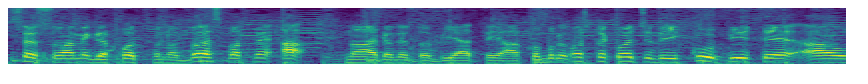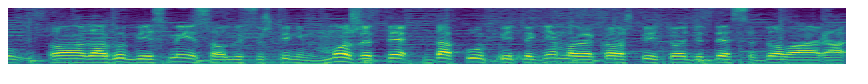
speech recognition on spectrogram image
sve su vam igre potpuno besplatne, a nagrade dobijate jako brzo. Možete hoće da ih kupite, ali to onda gubi smisao, ali u suštini možete da kupite gemove kao što vidite ovdje 10 dolara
